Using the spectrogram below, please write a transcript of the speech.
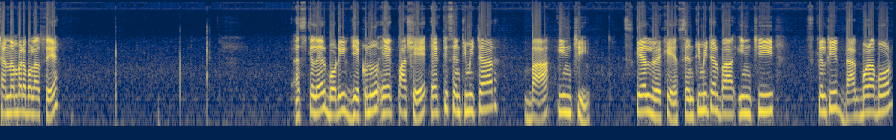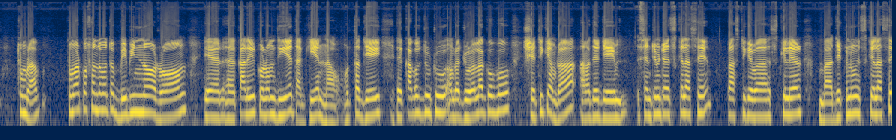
চার নম্বরে বলা আছে স্কেলের বডির যে কোনো এক পাশে একটি সেন্টিমিটার বা ইঞ্চি স্কেল রেখে সেন্টিমিটার বা ইঞ্চি স্কেলটির দাগ বরাবর তোমরা, তোমার পছন্দ মতো বিভিন্ন রং এর কালির কলম দিয়ে দাগিয়ে নাও। অর্থাৎ যেই কাগজ দুটো আমরা জোড়া লাগাবো, সেটিকে আমরা আমাদের যে সেন্টিমিটার স্কেল আছে, প্লাস্টিকের বা স্কেলের বা যে কোনো স্কেল আছে,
